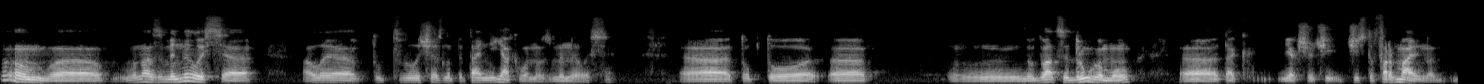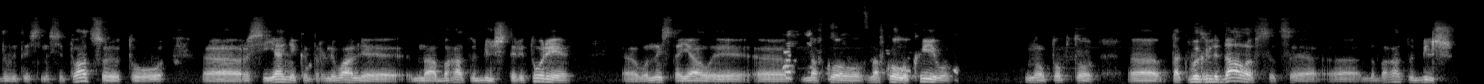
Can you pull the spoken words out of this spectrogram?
Ну, е, вона змінилася, але тут величезне питання, як воно змінилося. Е, Тобто, е, в 22-му, е, так, якщо чисто формально дивитись на ситуацію, то е, росіяни контролювали набагато більш території, е, вони стояли е, навколо, навколо Києва. Ну, тобто, е, так виглядало все це е, набагато більш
